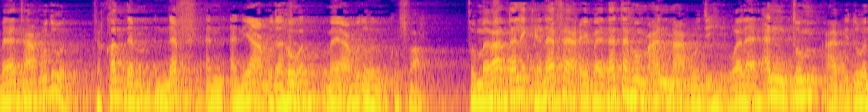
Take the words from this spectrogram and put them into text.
ما تعبدون. فقدم النفي أن, أن يعبد هو ما يعبده الكفار. ثم بعد ذلك نفى عبادتهم عن معبوده ولا أنتم عابدون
